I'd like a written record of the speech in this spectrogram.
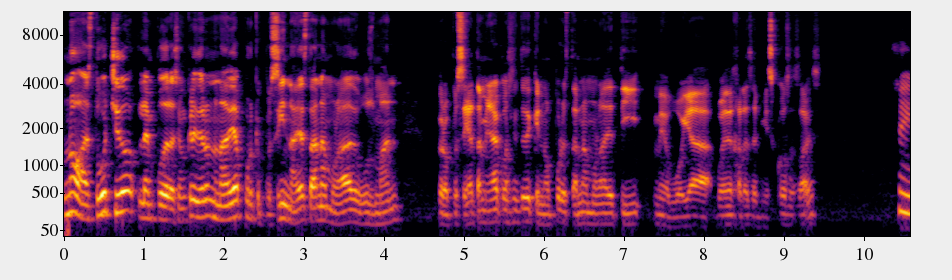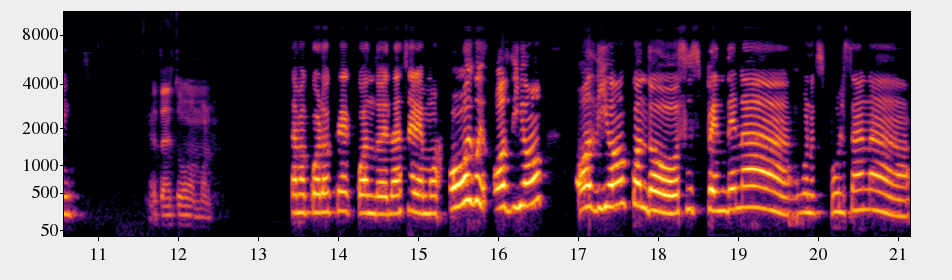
no, estuvo chido la empoderación que le dieron a Nadia, porque pues sí, Nadia estaba enamorada de Guzmán, pero pues ella también era consciente de que no por estar enamorada de ti me voy a, voy a dejar de hacer mis cosas, ¿sabes? Sí. Ella también estuvo mamón. Sea, me acuerdo que cuando es la ceremonia. ¡Ay, güey! Odio, odio cuando suspenden a. Bueno, expulsan a.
